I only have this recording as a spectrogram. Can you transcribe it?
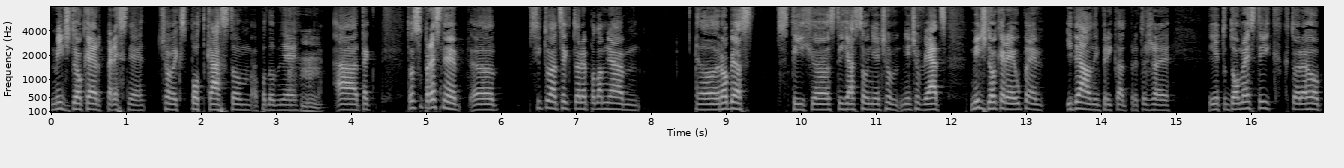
Mitch Docker, presne, človek s podcastom a podobne. Mm-hmm. A tak to sú presne situácie, ktoré podľa mňa robia z, z tých, uh, z tých jazdcov niečo, niečo viac. Mitch Docker je úplne ideálny príklad, pretože je to domestik, ktorého,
